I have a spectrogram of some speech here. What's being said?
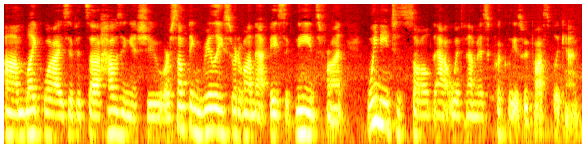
Um, likewise, if it's a housing issue or something really sort of on that basic needs front, we need to solve that with them as quickly as we possibly can.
